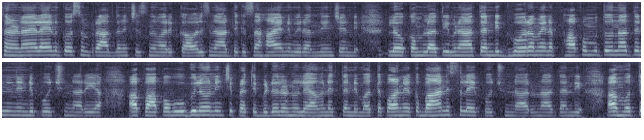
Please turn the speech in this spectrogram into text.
శరణాలయం కోసం ప్రార్థన చేస్తున్నాం వారికి కావలసిన ఆర్థిక సహాయాన్ని మీరు అందించండి. లోకంలో అతి నా తండ్రి ఘోరమైన పాపముతో నా తండ్రి నిండిపోచున్నారయ్యా. ఆ పాప ఊబిలో నుంచి ప్రతి బిడ్డలను లేవనెత్తండి. మొత్త యొక్క బానిసలైపోచున్నారు నా తండ్రి. ఆ మొత్త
